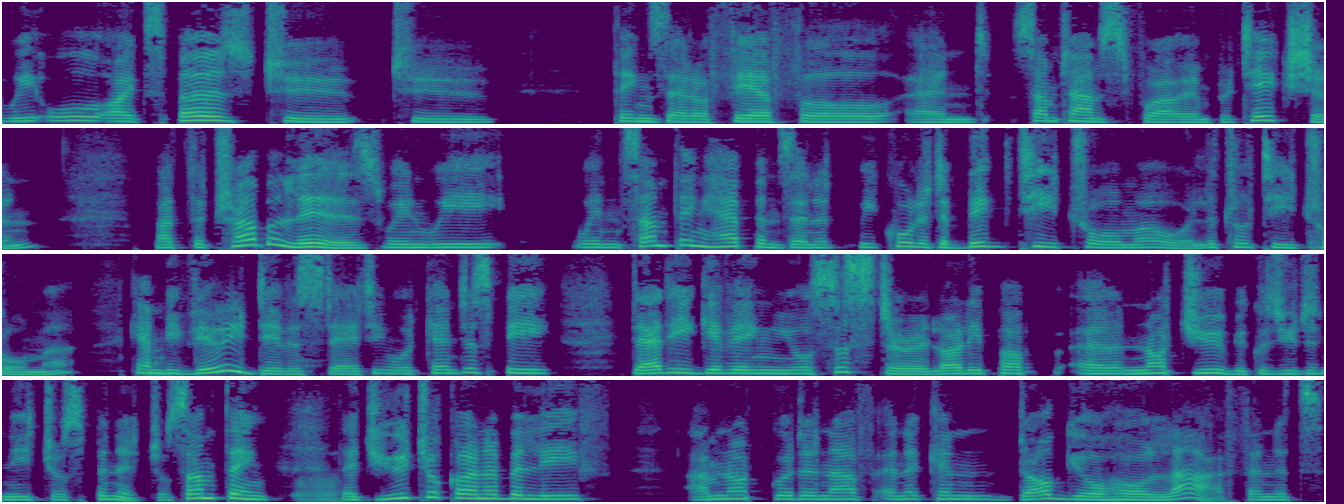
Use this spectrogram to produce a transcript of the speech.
we all are exposed to to things that are fearful and sometimes for our own protection. But the trouble is when we when something happens and it, we call it a big T trauma or a little T trauma, can be very devastating, or it can just be daddy giving your sister a lollipop, uh, not you because you didn't eat your spinach, or something Mhm. that you took on a belief. I'm not good enough, and it can dog your whole life. And it's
